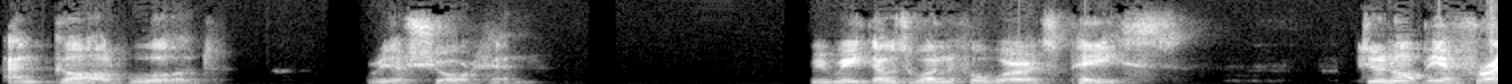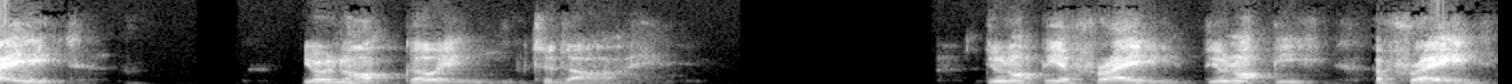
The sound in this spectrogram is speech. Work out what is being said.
and God would reassure him. We read those wonderful words peace. Do not be afraid. You're not going to die. Do not be afraid. Do not be afraid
